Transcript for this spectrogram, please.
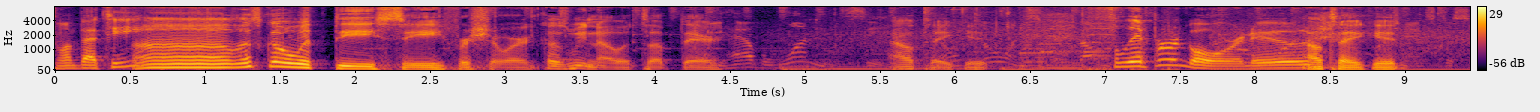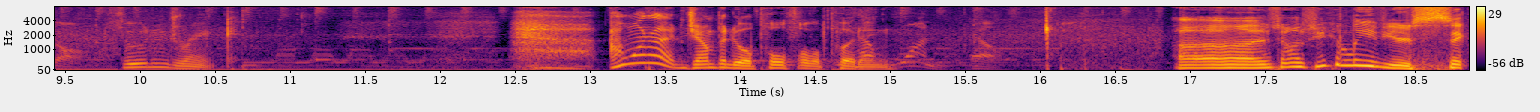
Want that tea? uh, let's go with DC for sure because we know it's up there. We have one C. I'll take it. Flipper gore, dude. I'll take it. Chance to solve. Food and drink. I want to jump into a pool full of pudding. Uh, Jones, you can leave your sick,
